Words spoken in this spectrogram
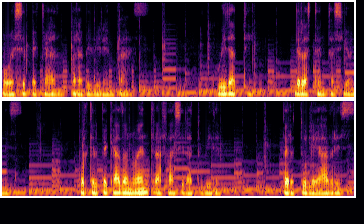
o ese pecado para vivir en paz. Cuídate de las tentaciones, porque el pecado no entra fácil a tu vida, pero tú le abres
